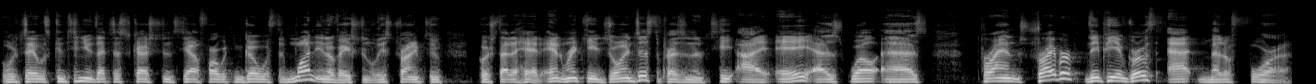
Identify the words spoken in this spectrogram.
But today, let's continue that discussion and see how far we can go with one innovation, at least trying to push that ahead. Anne Reinke joins us, the president of TIA, as well as Ryan Schreiber, VP of Growth at Metafora.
